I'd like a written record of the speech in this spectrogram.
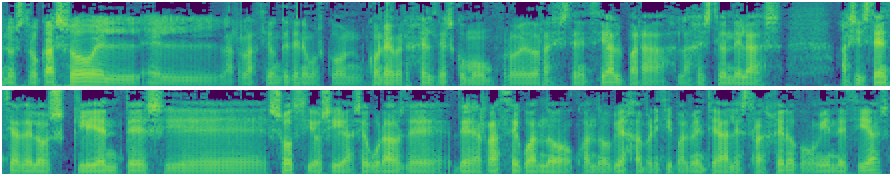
nuestro caso, la relación que tenemos con, con Everhealth es como un proveedor asistencial para la gestión de las asistencias de los clientes, y, eh, socios y asegurados de, de RACE cuando, cuando viajan principalmente al extranjero, como bien decías.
